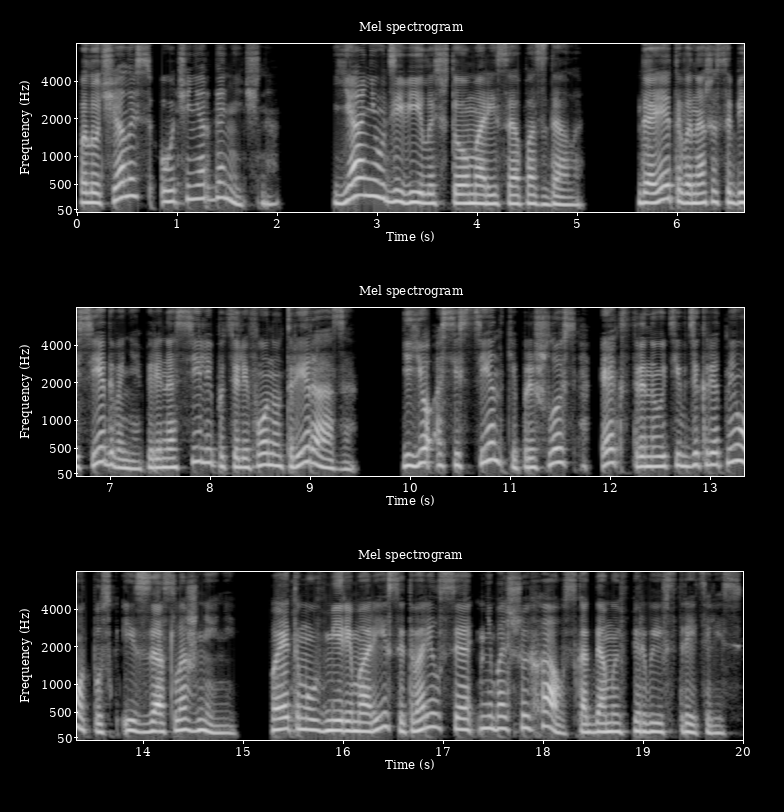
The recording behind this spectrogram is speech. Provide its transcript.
Получалось очень органично. Я не удивилась, что Мариса опоздала. До этого наше собеседование переносили по телефону три раза. Ее ассистентке пришлось экстренно уйти в декретный отпуск из-за осложнений. Поэтому в мире Марисы творился небольшой хаос, когда мы впервые встретились.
